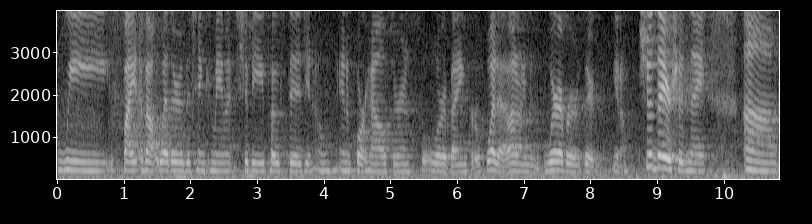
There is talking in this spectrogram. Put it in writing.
we fight about whether the Ten Commandments should be posted, you know, in a courthouse or in a school or a bank or whatever. I don't even wherever they're, you know, should they or shouldn't they? um,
